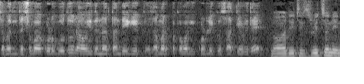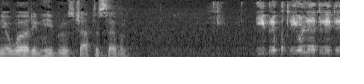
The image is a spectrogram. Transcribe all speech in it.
ಸಮಯದಲ್ಲಿ ದಶಭಾಗ ಕೊಡಬಹುದು ನಾವು ಇದನ್ನ ತಂದೆಗೆ ಸಮರ್ಪಕವಾಗಿ ಕೊಡ್ಲಿಕ್ಕೂ ಸಾಧ್ಯವಿದೆ Lord, it is written in your word in Hebrews chapter 7, ಈ ಪತ್ರ ಏಳನೇದಲ್ಲಿ ಇದೇ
